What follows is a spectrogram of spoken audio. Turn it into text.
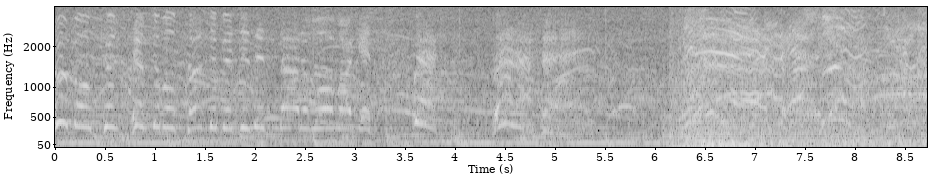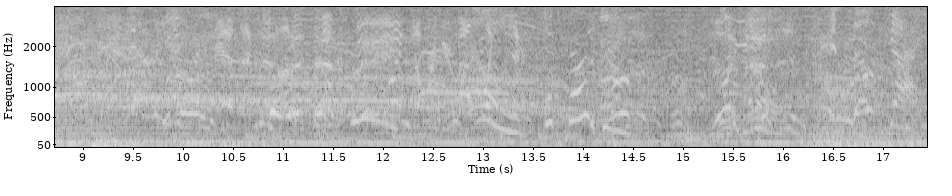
The most contemptible sons of bitches inside of Wall Market get Bex Benefits! It's those guys. It's those guys!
